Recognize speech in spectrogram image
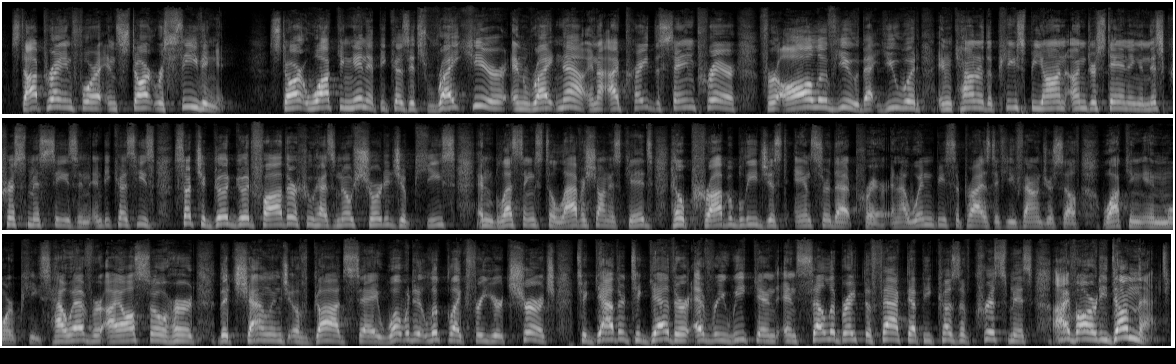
Stop praying for it and start receiving it. Start walking in it because it's right here and right now. And I prayed the same prayer for all of you that you would encounter the peace beyond understanding in this Christmas season. And because He's such a good, good Father who has no shortage of peace and blessings to lavish on His kids, He'll probably just answer that prayer. And I wouldn't be surprised if you found yourself walking in more peace. However, I also heard the challenge of God say, What would it look like for your church to gather together every weekend and celebrate the fact that that because of Christmas, I've already done that.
